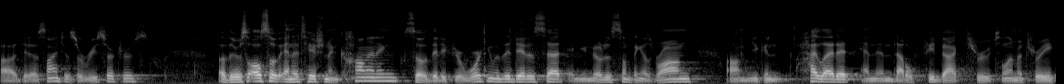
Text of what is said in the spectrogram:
uh, data scientists or researchers. Uh, there's also annotation and commenting, so that if you're working with a data set and you notice something is wrong, um, you can highlight it, and then that'll feed back through telemetry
